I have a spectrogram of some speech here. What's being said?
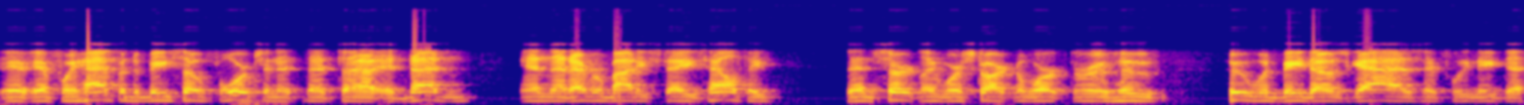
if we happen to be so fortunate that uh, it doesn't and that everybody stays healthy, then certainly we're starting to work through who who would be those guys if we need to,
